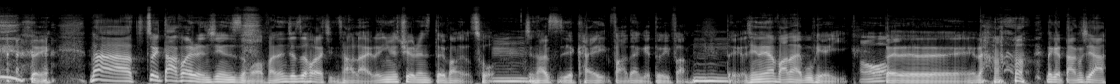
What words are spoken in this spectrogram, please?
”对，那最大快人心的是什么？反正就是后来警察来了，因为确认是对方有错，警察直接开罚单给对方。对，而且那家罚单还不便宜。哦，对对对对，然后那个当下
